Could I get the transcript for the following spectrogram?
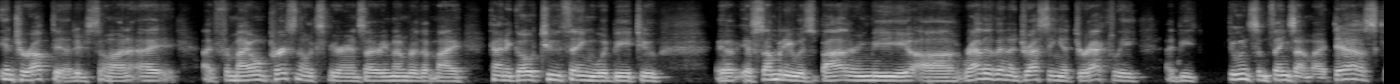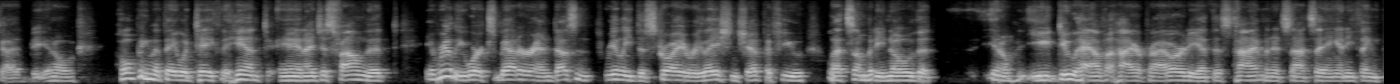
interrupted or so on. I, I, from my own personal experience, I remember that my kind of go-to thing would be to, if somebody was bothering me, uh, rather than addressing it directly, I'd be doing some things on my desk. I'd be, you know, hoping that they would take the hint. And I just found that it really works better and doesn't really destroy a relationship if you let somebody know that you know you do have a higher priority at this time and it's not saying anything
